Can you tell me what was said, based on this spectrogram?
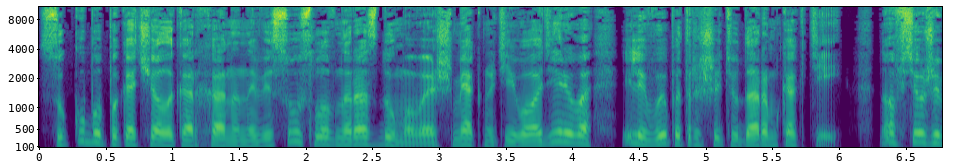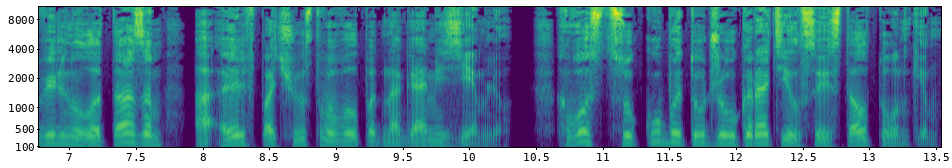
Суккуба покачала Кархана на весу, словно раздумывая, шмякнуть его о дерево или выпотрошить ударом когтей, но все же вильнула тазом, а эльф почувствовал под ногами землю. Хвост Суккубы тут же укоротился и стал тонким.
